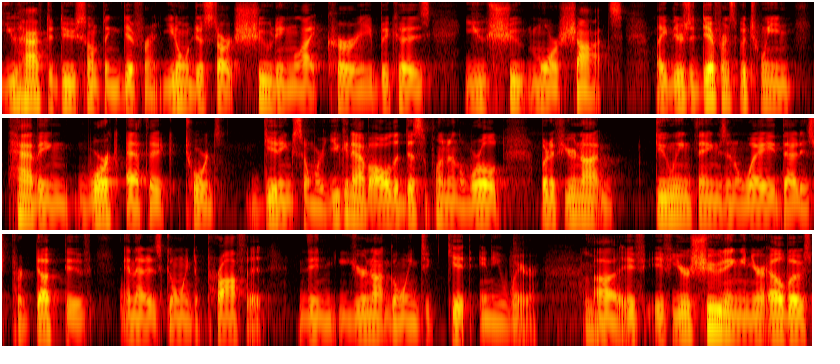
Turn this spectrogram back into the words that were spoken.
you have to do something different. You don't just start shooting like Curry because you shoot more shots. Like there's a difference between having work ethic towards getting somewhere. You can have all the discipline in the world, but if you're not doing things in a way that is productive and that is going to profit, then you're not going to get anywhere. Uh, if if you're shooting and your elbows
